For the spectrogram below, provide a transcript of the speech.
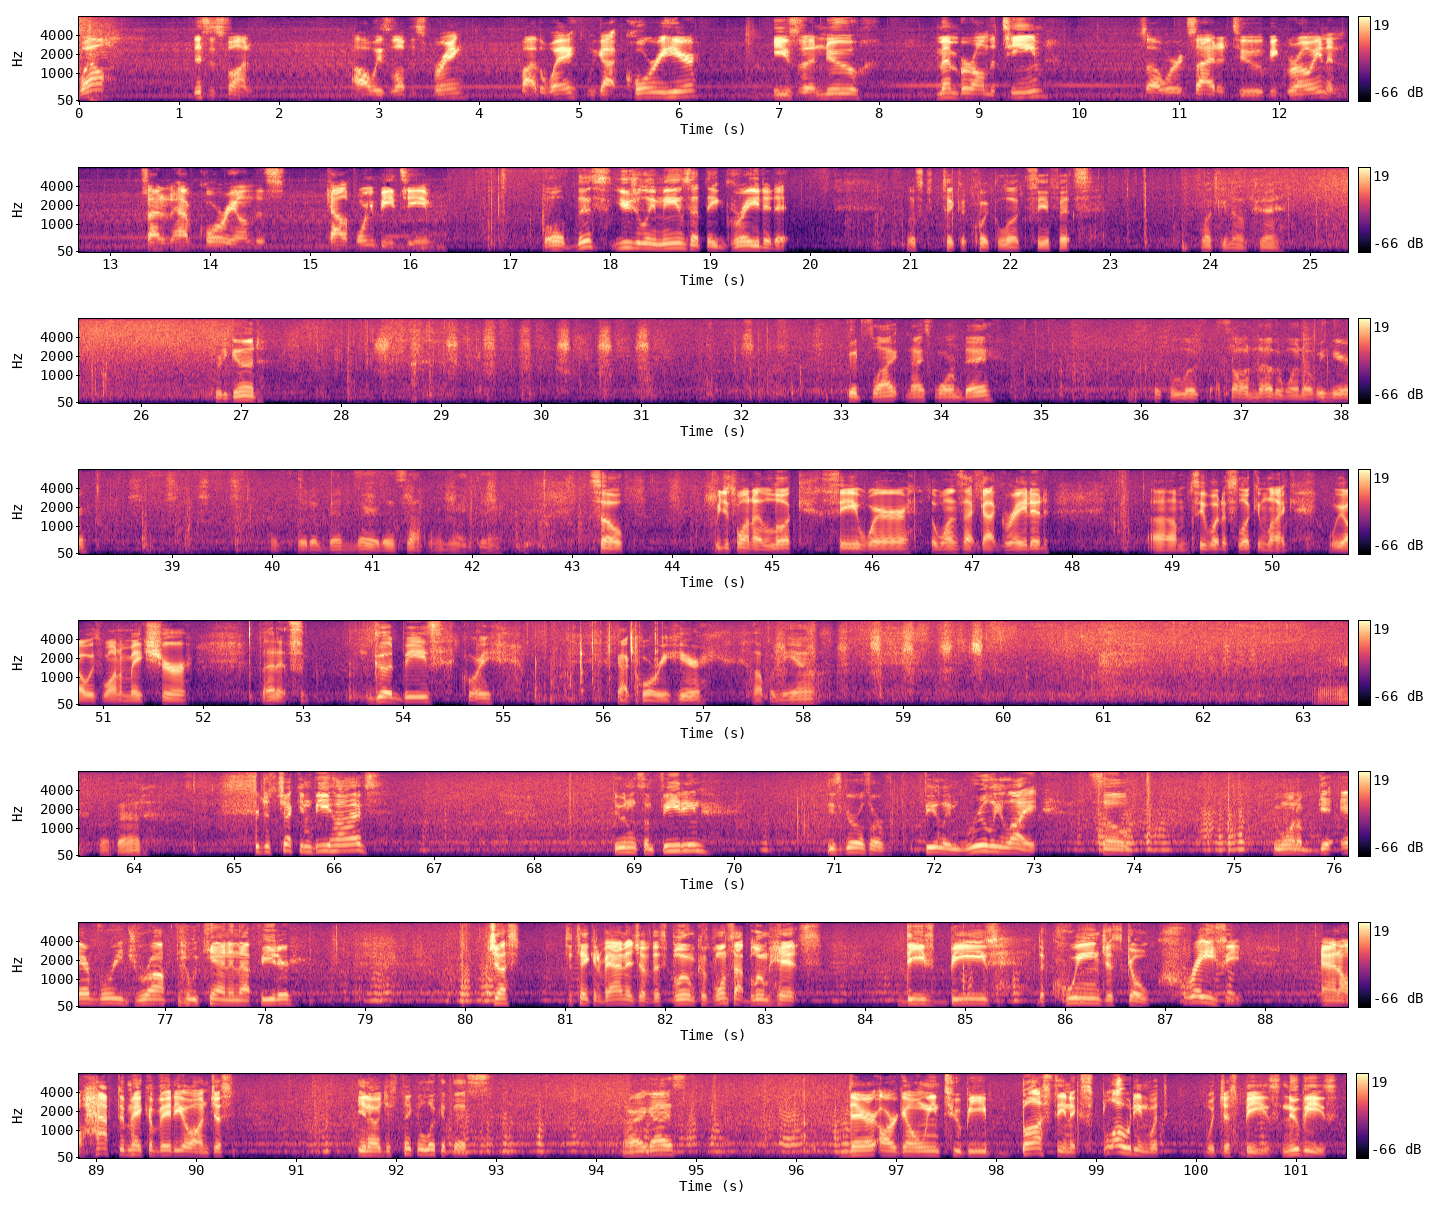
Well, this is fun. I always love the spring. By the way, we got Cory here. He's the new member on the team. So we're excited to be growing and excited to have Cory on this California bee team. Well, this usually means that they graded it. Let's take a quick look, see if it's looking okay. Pretty good. Good flight nice warm day. Let's take a look. I saw another one over here. It could have been there it is that one right there. So we just want to look see where the ones that got graded um, see what it's looking like. We always want to make sure that it's good bees. Cory got cory here helping me out Alright, not bad. We're just checking beehives. Doing some feeding. These girls are feeling really light. So we want to get every drop that we can in that feeder. Just to take advantage of this bloom because once that bloom hits, these bees, the queen just go crazy. And I'll have to make a video on just you know, just take a look at this. All right, guys. There are going to be busting, exploding with, with just bees, new bees.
